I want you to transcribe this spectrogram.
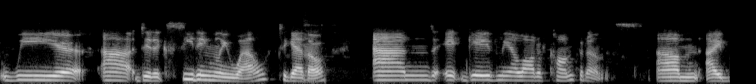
we uh, did exceedingly well together. And it gave me a lot of confidence. Um, I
